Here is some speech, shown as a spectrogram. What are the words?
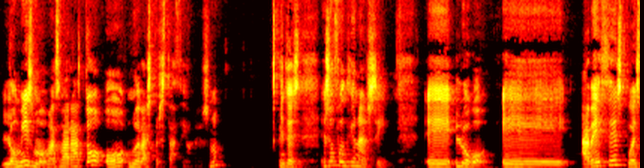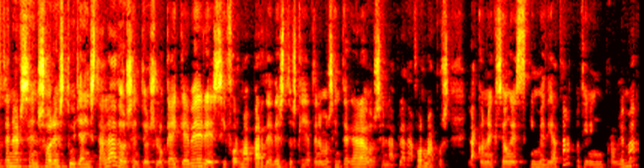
lo mismo, más barato o nuevas prestaciones. ¿no? Entonces, eso funciona así. Eh, luego, eh, a veces puedes tener sensores tú ya instalados, entonces lo que hay que ver es si forma parte de estos que ya tenemos integrados en la plataforma, pues la conexión es inmediata, no tiene ningún problema.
